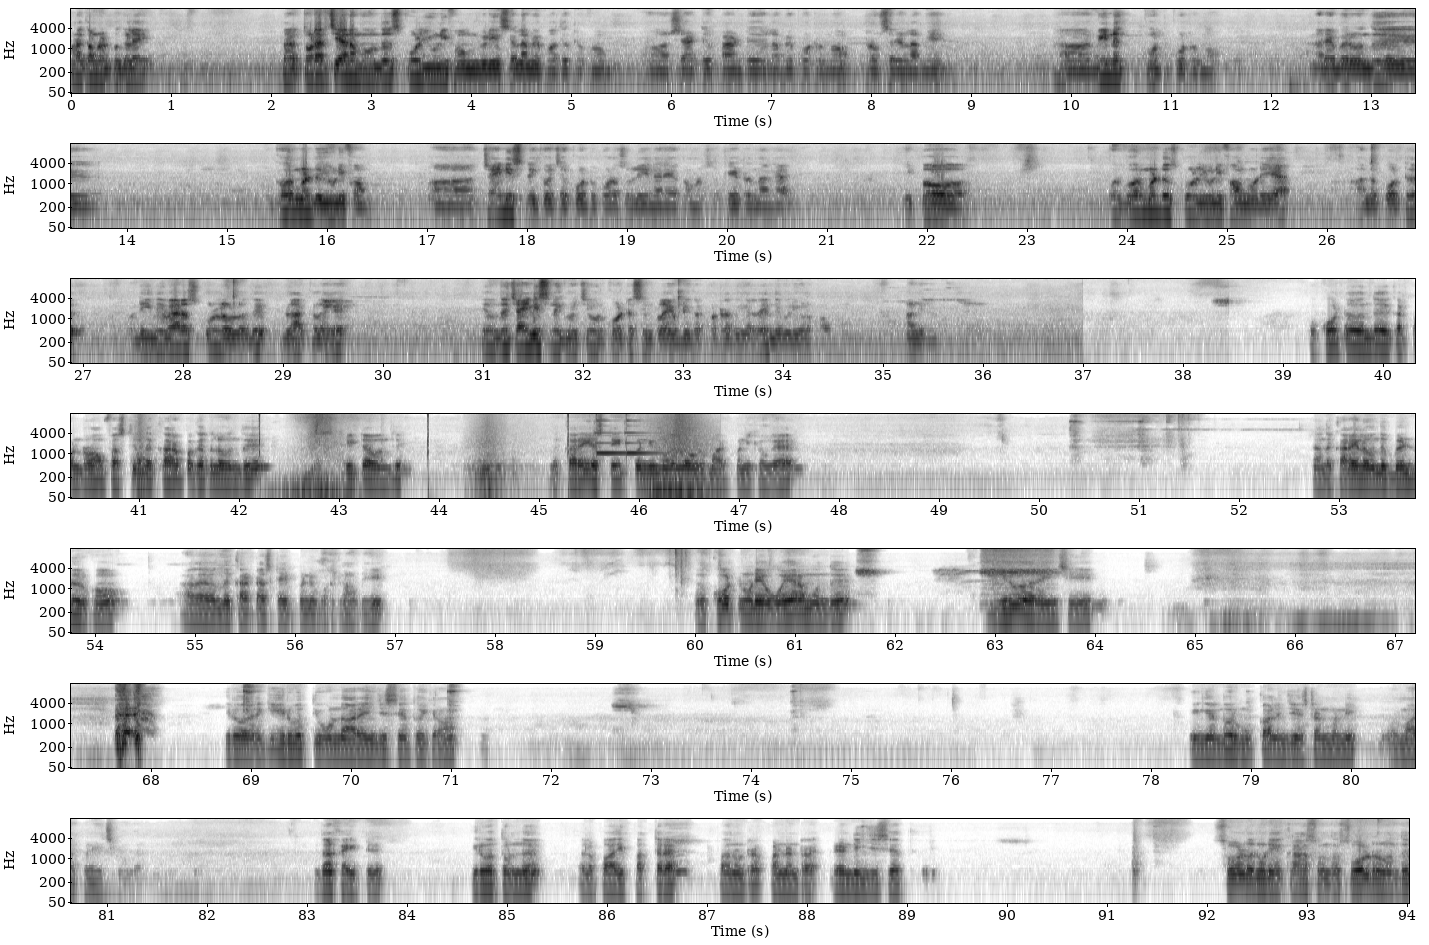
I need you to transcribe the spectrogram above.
வணக்கம் நட்புகளே. இப்போ தொடர்ச்சியாக நம்ம வந்து ஸ்கூல் யூனிஃபார்ம் வீடியோஸ் எல்லாமே பார்த்துட்டு இருக்கோம். ஷர்ட்டு பேண்ட்டு எல்லாமே போட்டிருந்தோம். ட்ரௌசர் எல்லாமே. வீனக் கோட் போட்டிருந்தோம். நிறைய பேர் வந்து கவர்மெண்ட் யூனிஃபார்ம் சைனீஸ் நெக் வச்ச கோட்டு போட சொல்லி நிறைய கமெண்ட்ஸ் கேட்டிருந்தாங்க. இப்போது ஒரு கவர்மெண்ட் ஸ்கூல் யூனிஃபார்முடைய அந்த கோட்டு இது வேறு ஸ்கூலில் உள்ளது பிளாக் கலரு இது வந்து சைனீஸ் நெக் வச்சு ஒரு கோட்டை சிம்பிளாக எப்படி கட் பண்ணுறதுங்கிறத இந்த வீடியோவில் பார்ப்போம். நன்றி. இப்போ கோட்டு வந்து கட் பண்ணுறோம் ஃபஸ்ட்டு இந்த கரை பக்கத்தில் வந்து ஸ்ட்ரைட்டாக வந்து இந்த கரையை ஸ்ட்ரைட் பண்ணி முதல்ல ஒரு மார்க் பண்ணிக்கோங்க. அந்த கரையில் வந்து பெண்டு இருக்கும். அதை வந்து கரெக்டாக ஸ்ட்ரைட் பண்ணி போட்டுக்கலாம் அப்படி இந்த கோட்டினுடைய உயரம் வந்து இருபதரை இன்ச்சு. இருபதரைக்கு இருபத்தி ஒன்று அரை இன்ச்சு சேர்த்து வைக்கிறோம். இங்கேருந்து ஒரு முக்கால் இன்ச்சு எக்ஸ்டெண்ட் பண்ணி ஒரு மார்க் பண்ணி வச்சுக்கோங்க. இதுதான் ஹைட்டு இருபத்தொன்று அதில் பாதி பத்தரை பதினொன்றரை பன்னெண்டரை ரெண்டு இன்ச்சு சேர்த்து. ஷோல்டருடைய கிராஸ் வந்து ஷோல்டர் வந்து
